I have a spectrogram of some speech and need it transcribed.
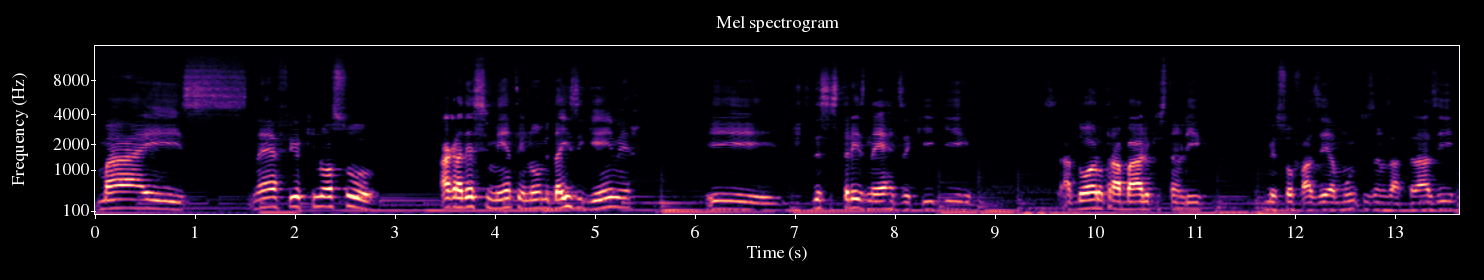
Mas, né, fica aqui nosso agradecimento em nome da Easy Gamer e desses três nerds aqui que adoram o trabalho que o Stan Lee começou a fazer há muitos anos atrás e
